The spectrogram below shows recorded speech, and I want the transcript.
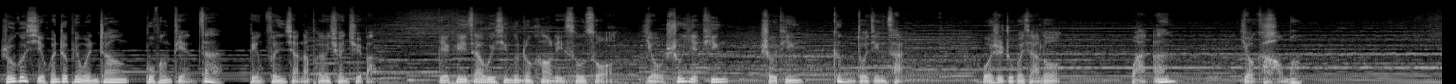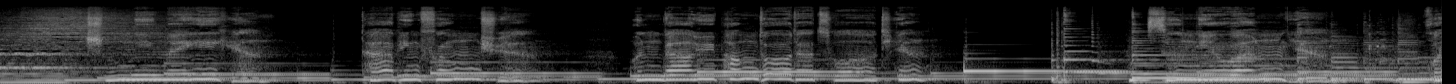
如果喜欢这篇文章，不妨点赞并分享到朋友圈去吧。也可以在微信公众号里搜索“有书夜听”，收听更多精彩。我是主播贾洛，晚安，有个好梦。踏冰风雪。问大雨滂沱的昨天，思念蜿蜒，幻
